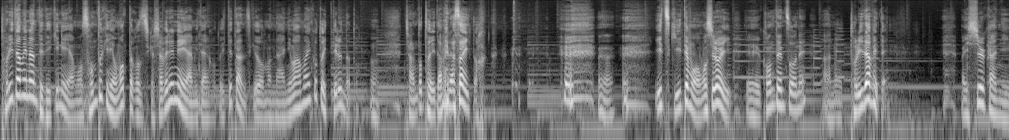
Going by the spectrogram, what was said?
取りだめなんてできねえや、もうその時に思ったことしか喋れねえや、みたいなこと言ってたんですけど、まあ、何も甘いこと言ってるんだと。うん、ちゃんと取りだめなさいと。うん、いつ聞いても面白い、えー、コンテンツをね、あの取りだめて、まあ、1週間に、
